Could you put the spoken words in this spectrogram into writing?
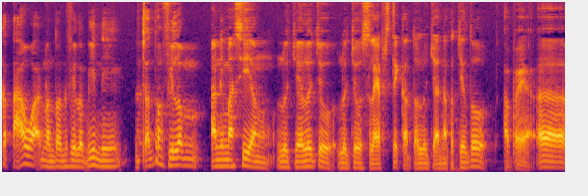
ketawa nonton film ini. Contoh film animasi yang lucu-lucu, lucu slapstick atau lucu anak kecil tuh apa ya? Uh,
